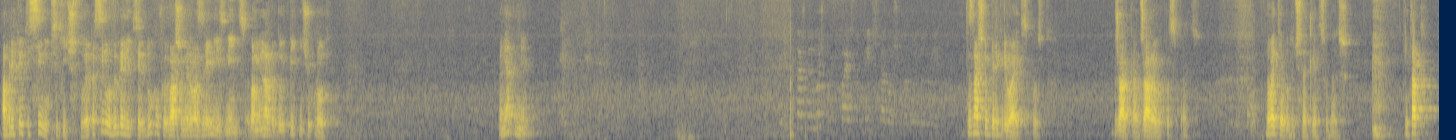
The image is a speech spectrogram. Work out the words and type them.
обретете силу психическую. Эта сила выгонит всех духов, и ваше мировоззрение изменится. Вам не надо будет пить ничью кровь. Понятно? Нет? Если каждую ночь просыпаешься в 3 часа ночи в одно и то же время. Это значит, вы перегреваетесь просто. Жарко, от жара вы просыпаетесь. Давайте я буду читать лекцию дальше. Итак,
